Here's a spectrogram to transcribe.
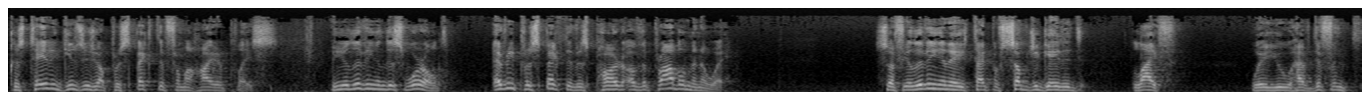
Because Torah gives you a perspective from a higher place. When you're living in this world, every perspective is part of the problem in a way. So if you're living in a type of subjugated life, where you have different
